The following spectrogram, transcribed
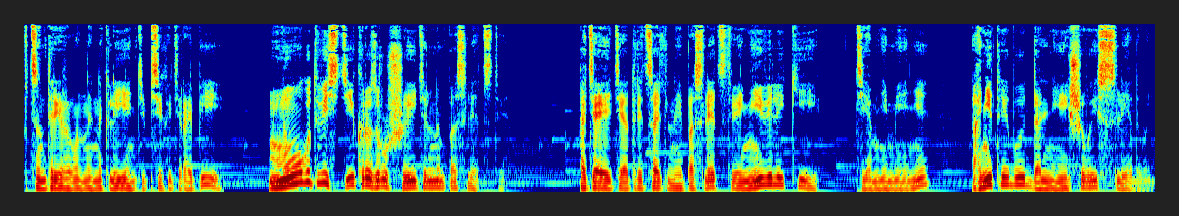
в центрированной на клиенте психотерапии могут вести к разрушительным последствиям. Хотя эти отрицательные последствия невелики, тем не менее, они требуют дальнейшего исследования.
